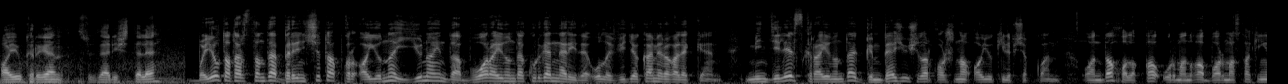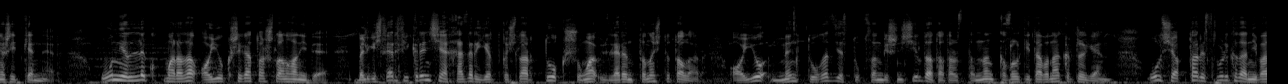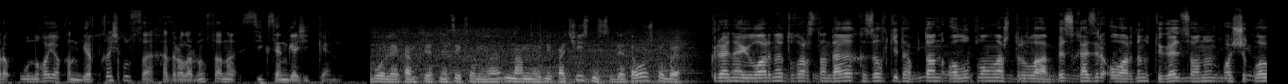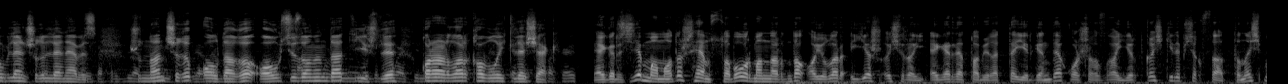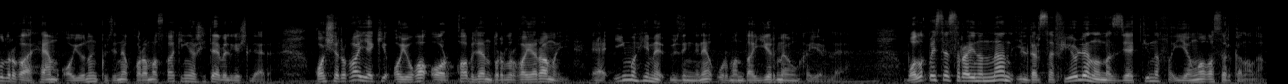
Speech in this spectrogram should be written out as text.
аю кергән сүзләр ишетелә. Быел Татарстанда беренче тапкыр аюны июнь айында Буа районында күргәннәр иде. Ул видеокамерага эләккән. Менделевск районында гөмбә җыючылар каршына аю килеп чыккан. Анда халыкка урманга бармаска киңәш иткәннәр. 10 еллык Кукмарада аю кешегә ташланган иде. Белгечләр фикеренчә, хәзер йырткычлар тук, шуңа үзләрен тыныч тоталар. Аю 1995 елда Татарстанның Кызыл китабына кертелгән. Ул чакта республикада нибары 10га якын йырткыч булса, хәзер аларның саны 80гә җиткән. Более конкретные цифры на- нам нужны по численности для того, чтобы Күрән аюларны Татарстандагы кызыл китаптан алу планлаштырыла. Без хәзер аларның төгәл санын ачыклау белән шөгыльләнәбез. Шуннан чыгып алдагы ау сезонында тиешле карарлар кабул ителәчәк. Әгәрҗе Мамадыш һәм Саба урманнарында аюлар еш очрый. Әгәр дә табигатьтә йөргәндә каршыгызга йырткыч килеп чыкса, тыныч булырга һәм аюның күзенә карамаска киңәш итә белгечләр. Качырга яки аюга арка белән борылырга ярамый, ә иң мөһиме үзең генә урманда йөрмәвең хәерле. Балык бистәсе районыннан Илдар Сафиуллин, Алмаз Зиятдинов, Яңа гасыр каналы.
